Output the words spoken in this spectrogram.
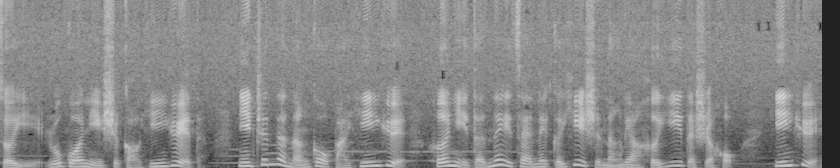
所以，如果你是搞音乐的，你真的能够把音乐和你的内在那个意识能量合一的时候，音乐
